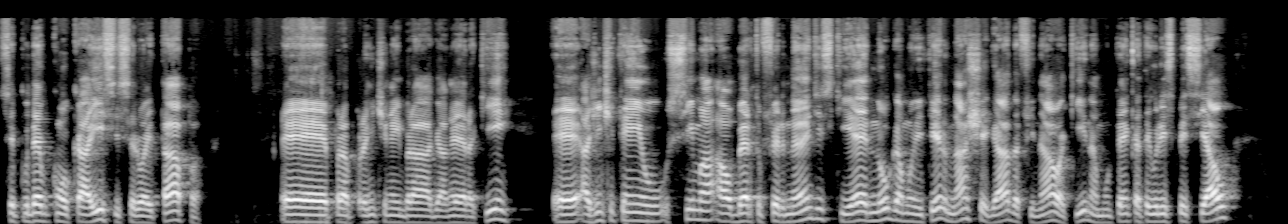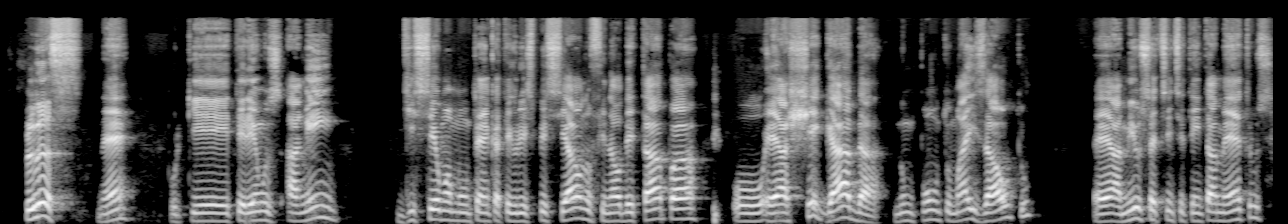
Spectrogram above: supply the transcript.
se puder colocar aí, Cícero, a etapa, é, para a gente lembrar a galera aqui, é, a gente tem o Cima Alberto Fernandes, que é no Gamoniteiro, na chegada final aqui, na montanha categoria especial, plus, né? Porque teremos, além de ser uma montanha categoria especial no final da etapa, ou é a chegada num ponto mais alto, é, a 1.770 metros,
